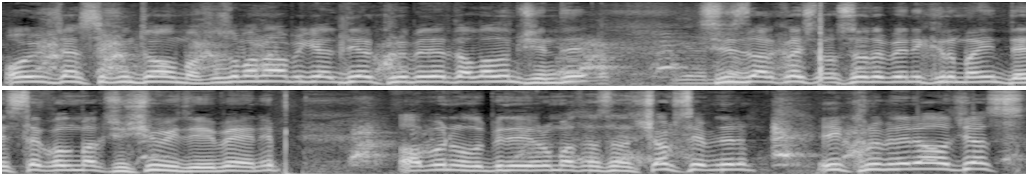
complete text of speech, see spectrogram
O yüzden sıkıntı olmaz. O zaman abi gel diğer kulübeleri de alalım şimdi. Siz de arkadaşlar o sırada beni kırmayın. Destek olmak için şu videoyu beğenip abone olup bir de yorum atarsanız çok sevinirim. İlk kulübeleri alacağız.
